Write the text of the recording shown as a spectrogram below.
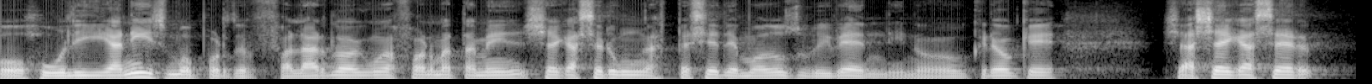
o hooliganismo, por falarlo de alguna forma, tamén chega a ser unha especie de modus vivendi. ¿no? Eu creo que xa chega a ser...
